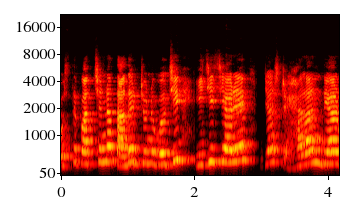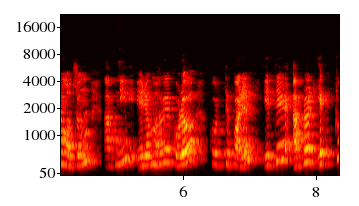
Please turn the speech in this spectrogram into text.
বসতে পারছেন না, তাদের জন্য বলছি ইজি চেয়ারে জাস্ট হেলান দেওয়ার মতন আপনি এরকমভাবে করেও করতে পারেন। এতে আপনার একটু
